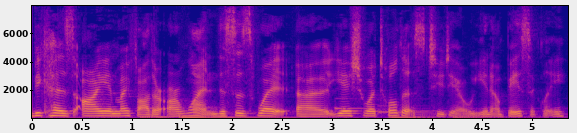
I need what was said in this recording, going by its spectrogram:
because I and my Father are one. This is what uh, Yeshua told us to do, you know, basically.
